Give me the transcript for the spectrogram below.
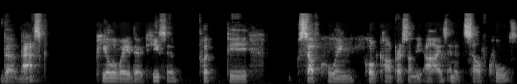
the mask, peel away the adhesive, put the self-cooling cold compress on the eyes, and it self-cools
